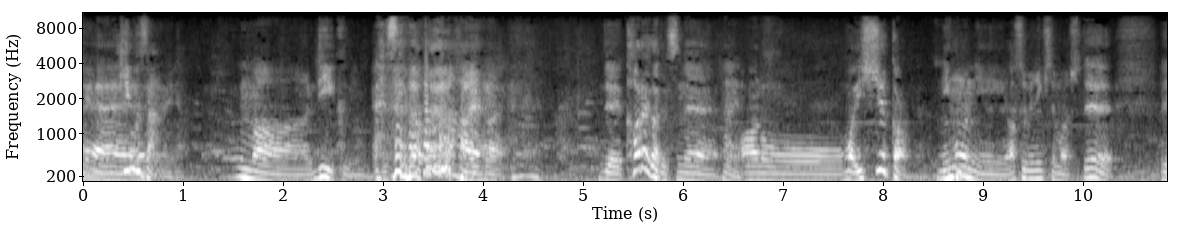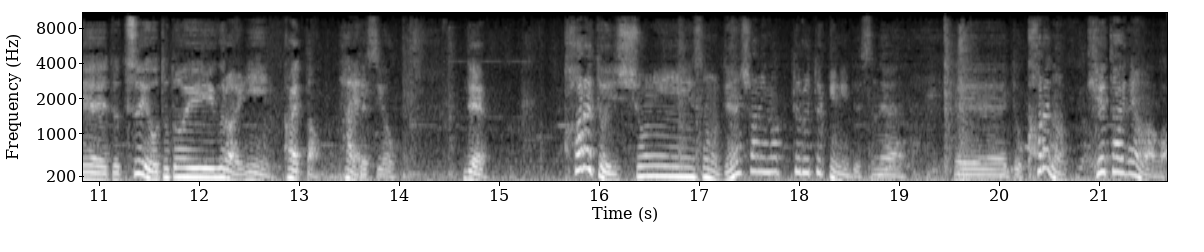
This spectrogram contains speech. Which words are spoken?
えー。キムさんやまあリー君ですけど。はいはい。で彼がですね、はい。あのーまあ、1週間日本に遊びに来てまして、えー、とつい一昨日ぐらいに帰ったんですよ、で彼と一緒にその電車に乗ってる時にですね、えー、と彼の携帯電話が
